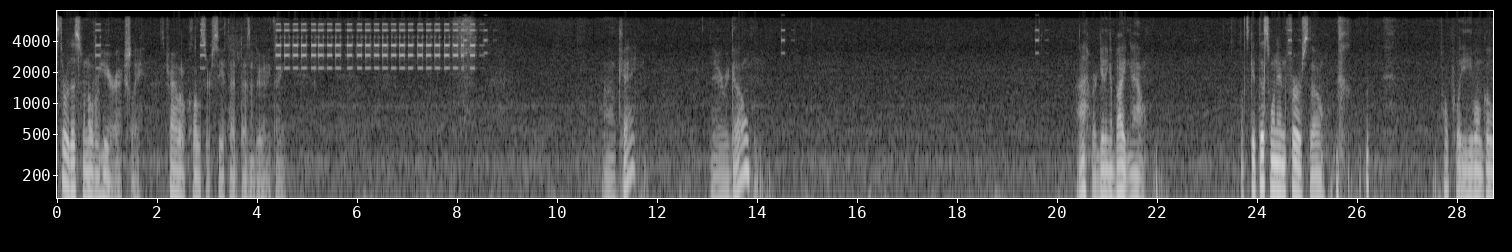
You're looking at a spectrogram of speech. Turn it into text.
Let's throw this one over here, actually. Let's try a little closer, see if that doesn't do anything. Okay. There we go. Ah, we're getting a bite now. Let's get this one in first, though. Hopefully he won't go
